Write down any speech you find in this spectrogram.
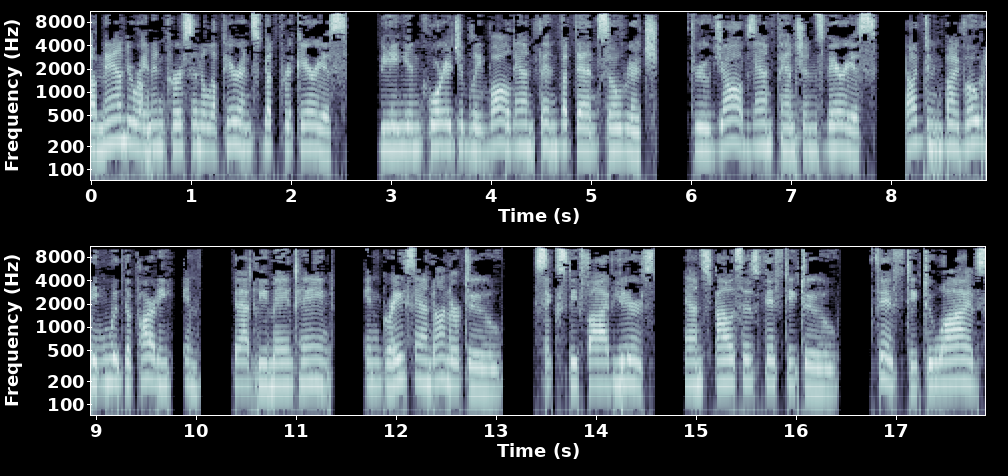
a mandarin in personal appearance but precarious, being incorrigibly bald and thin but then so rich, through jobs and pensions various, Ogden by voting with the party in that he maintained in grace and honor to 65 years and spouses 52. fifty-two wives,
